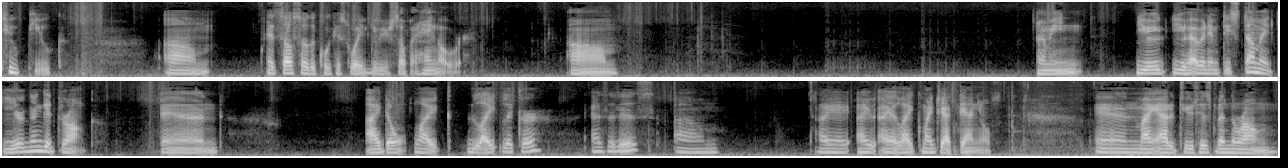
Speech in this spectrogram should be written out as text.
to puke. Um, it's also the quickest way to give yourself a hangover. Um, I mean, you you have an empty stomach, you're gonna get drunk, and I don't like light liquor as it is. Um, I, I I like my Jack Daniels, and my attitude has been the wrong.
